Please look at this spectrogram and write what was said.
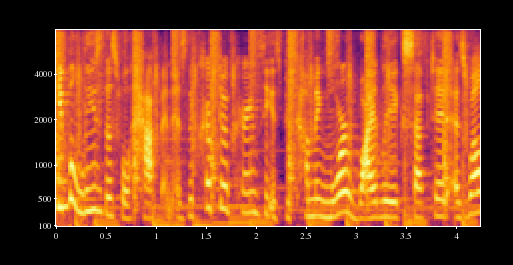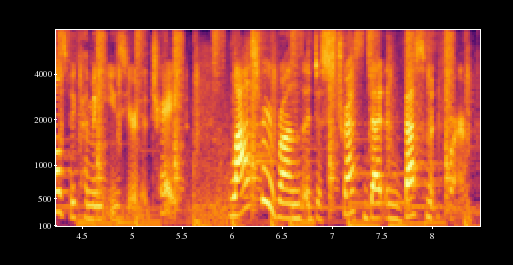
He believes this will happen as the cryptocurrency is becoming more widely accepted as well as becoming easier to trade. Lasry runs a distressed debt investment firm,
